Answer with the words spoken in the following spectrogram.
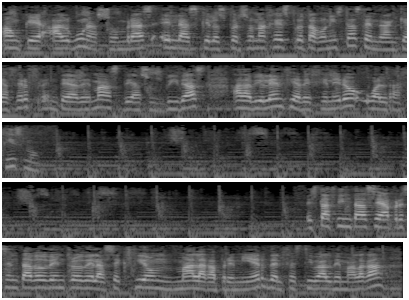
aunque algunas sombras en las que los personajes protagonistas tendrán que hacer frente, además de a sus vidas, a la violencia de género o al racismo. Esta cinta se ha presentado dentro de la sección Málaga Premier del Festival de Málaga.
